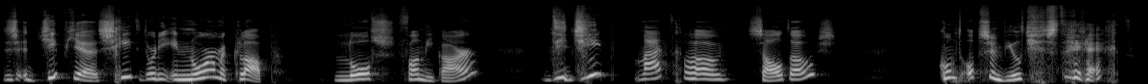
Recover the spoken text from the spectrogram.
Dus het jeepje schiet door die enorme klap los van die car. Die jeep maakt gewoon salto's. Komt op zijn wieltjes terecht.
